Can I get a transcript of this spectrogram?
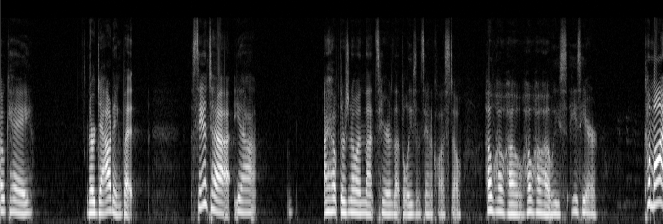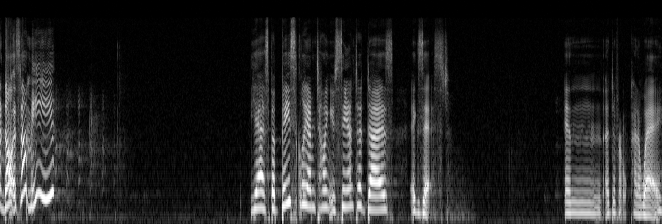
okay. They're doubting, but Santa, yeah, I hope there's no one that's here that believes in Santa Claus still. Ho ho ho ho ho ho. He's he's here. Come on, don't. It's not me. Yes, but basically, I'm telling you, Santa does exist in a different kind of way.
